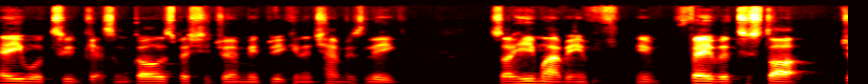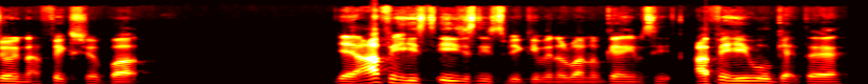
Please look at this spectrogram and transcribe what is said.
able to get some goals, especially during midweek in the Champions League. So he might be in, in favoured to start during that fixture. But yeah, I think he's, he just needs to be given a run of games. He, I think he will get there,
